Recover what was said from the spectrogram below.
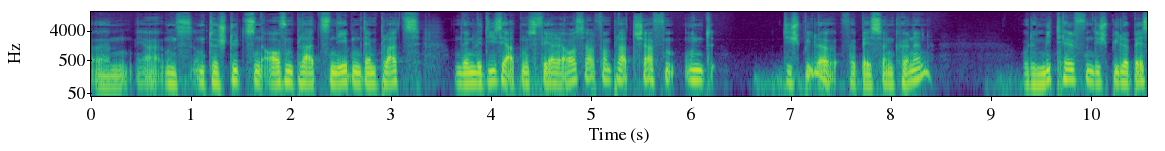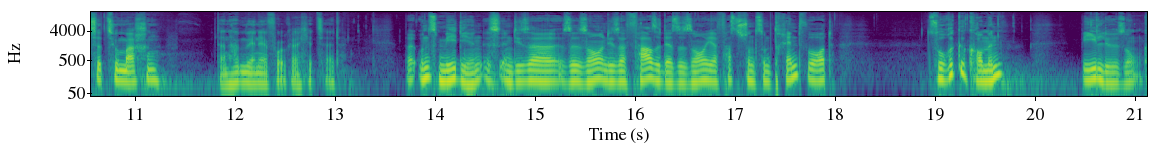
ähm, ja, uns unterstützen auf dem Platz, neben dem Platz. Und wenn wir diese Atmosphäre außerhalb vom Platz schaffen und die Spieler verbessern können oder mithelfen, die Spieler besser zu machen, dann haben wir eine erfolgreiche Zeit. Bei uns Medien ist in dieser Saison, in dieser Phase der Saison ja fast schon zum Trendwort zurückgekommen. B-Lösung.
